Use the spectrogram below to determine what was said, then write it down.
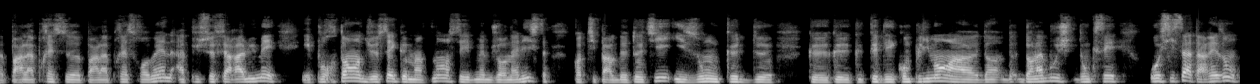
euh, par la presse euh, par la presse romaine a pu se faire allumer. Et pourtant Dieu sait que maintenant ces mêmes journalistes quand ils parlent de Totti ils ont que de que que, que des compliments euh, dans, la bouche. Donc c'est aussi ça tu as raison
